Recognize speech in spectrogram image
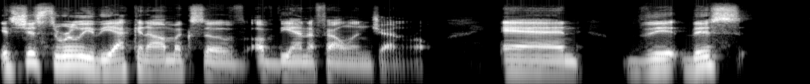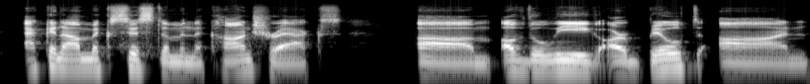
it's just really the economics of of the NFL in general. And the this economic system and the contracts um, of the league are built on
